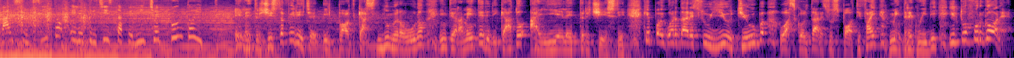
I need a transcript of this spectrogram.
Vai sul sito elettricistafelice.it. Elettricista Felice, il podcast numero uno interamente dedicato agli elettricisti, che puoi guardare su YouTube o ascoltare su Spotify mentre guidi il tuo furgone.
